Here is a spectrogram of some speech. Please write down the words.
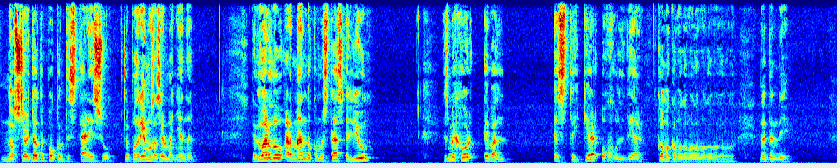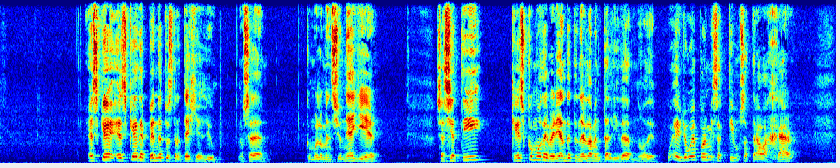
no sé, ahorita no te puedo contestar eso. Lo podríamos hacer mañana. Eduardo, Armando, ¿cómo estás? Eliu, ¿es mejor eval stakear o holdear? ¿Cómo, cómo, cómo, cómo, cómo, cómo? No entendí. Es que, es que depende de tu estrategia, Eliu. O sea, como lo mencioné ayer, o sea, si a ti que es como deberían de tener la mentalidad, ¿no? De, güey, yo voy a poner mis activos a trabajar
